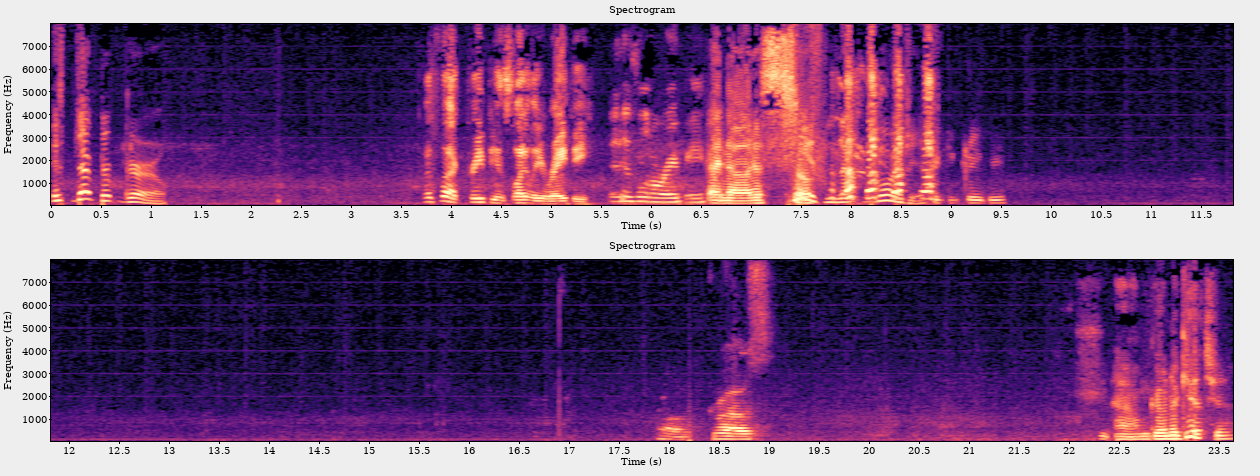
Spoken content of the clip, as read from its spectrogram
It's Derp Derp Girl. That's not creepy and slightly rapey. It is a little rapey. I know it's so is not gorgeous. freaking creepy. Oh, gross. I'm gonna get you.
